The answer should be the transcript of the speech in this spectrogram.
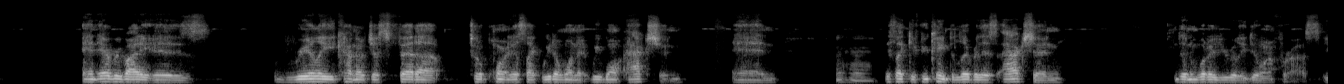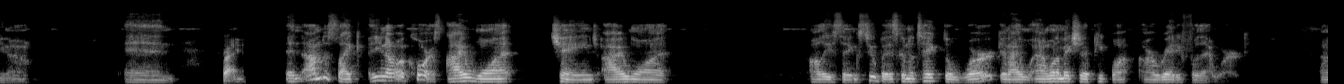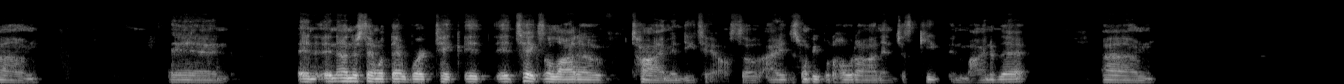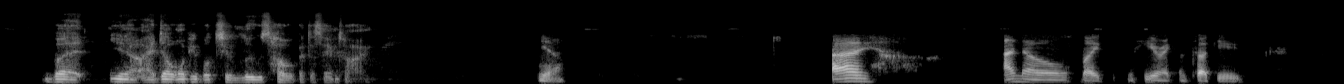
and everybody is really kind of just fed up to a point it's like we don't want it we want action and mm-hmm. it's like if you can't deliver this action then what are you really doing for us you know and right and i'm just like you know of course i want change i want all these things too. But it's going to take the work, and I, I want to make sure that people are ready for that work, um, and and and understand what that work take. It it takes a lot of time and detail. So I just want people to hold on and just keep in mind of that. Um, but you know, I don't want people to lose hope at the same time. Yeah. I I know like here in Kentucky,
